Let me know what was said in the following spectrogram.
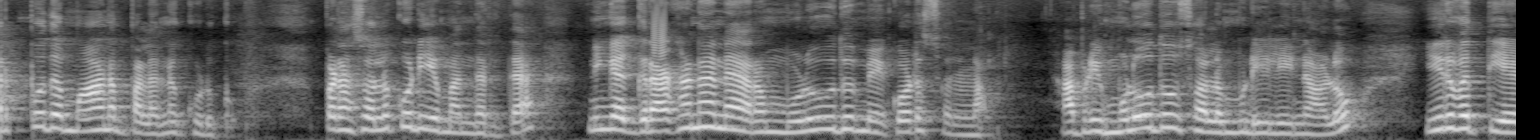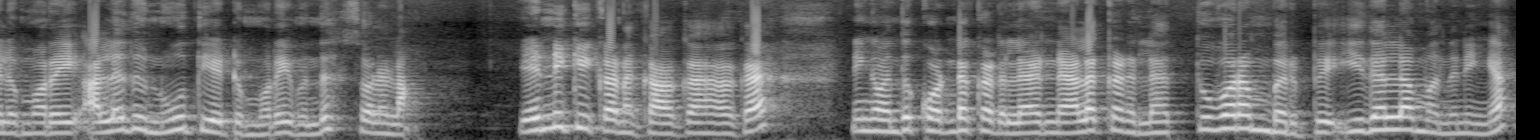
அற்புதமான பலனை கொடுக்கும். இப்போ நான் சொல்லக்கூடிய மந்திரத்தை நீங்கள் கிரகண நேரம் முழுவதுமே கூட சொல்லலாம். அப்படி முழுவதும் சொல்ல முடியலினாலும் இருபத்தி ஏழு முறை அல்லது நூற்றி எட்டு முறை வந்து சொல்லலாம். எண்ணிக்கை கணக்காக நீங்கள் வந்து கொண்டக்கடலை நிலக்கடலை துவரம்பருப்பு இதெல்லாம் வந்து நீங்கள்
